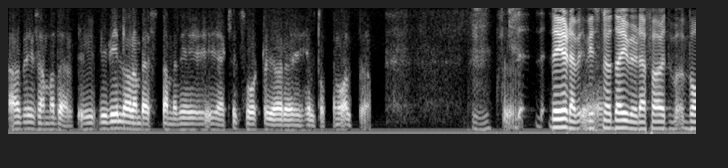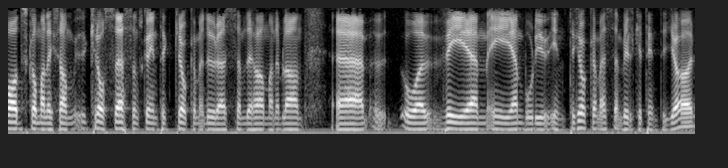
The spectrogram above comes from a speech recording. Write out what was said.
ja, det är samma där. Vi, vi vill ha de bästa, men det är jäkligt svårt att göra det helt optimalt. Mm. Det- Det är det där, vi snuddade ju vid det där förut. Vad ska man liksom... Cross-SM ska inte krocka med dur-SM, det hör man ibland. Eh, och VM, EM borde ju inte krocka med SM, vilket det inte gör.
